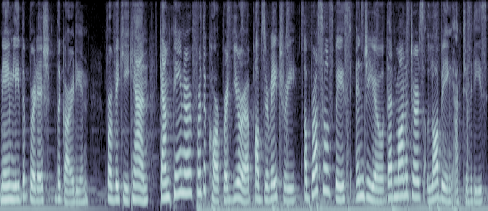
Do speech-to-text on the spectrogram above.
namely the British The Guardian. For Vicky Cann, campaigner for the Corporate Europe Observatory, a Brussels based NGO that monitors lobbying activities,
